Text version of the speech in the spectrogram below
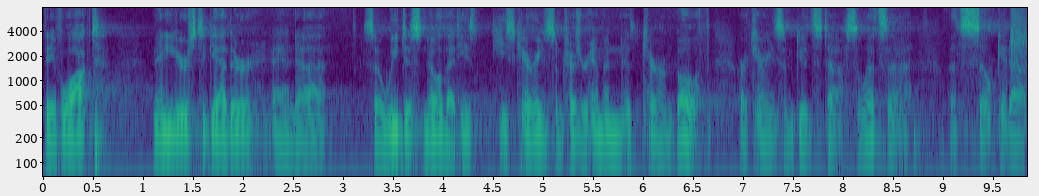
They've walked many years together, and uh, so we just know that he's he's carrying some treasure. Him and Karen both are carrying some good stuff. So let's uh, let's soak it up.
